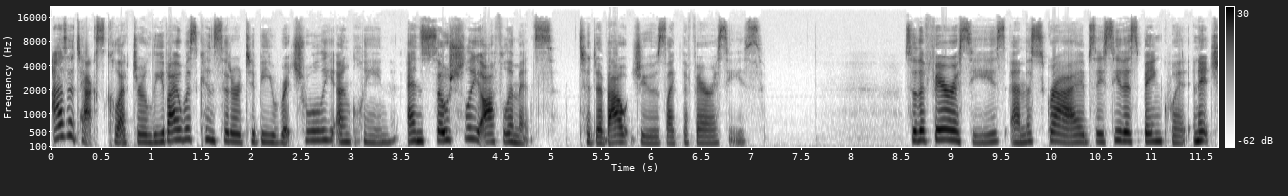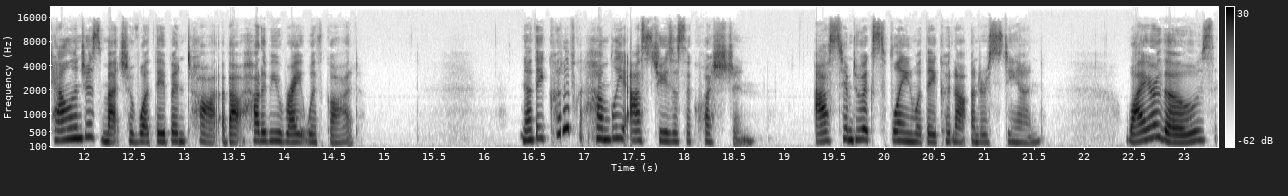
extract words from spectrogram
As a tax collector, Levi was considered to be ritually unclean and socially off limits to devout Jews like the Pharisees. So the Pharisees and the scribes, they see this banquet, and it challenges much of what they've been taught about how to be right with God. Now they could have humbly asked Jesus a question, asked him to explain what they could not understand. Why are those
